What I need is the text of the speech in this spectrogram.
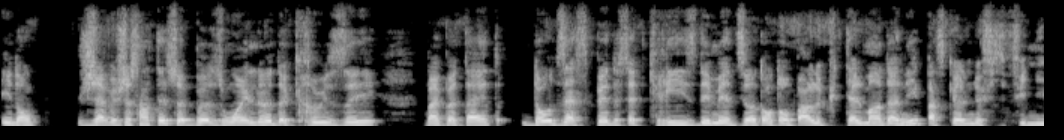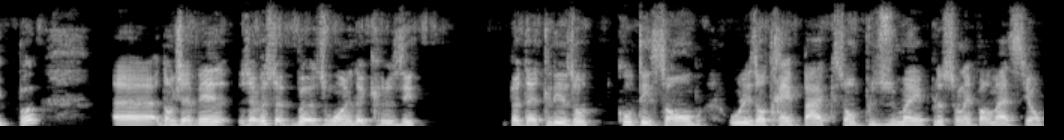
et donc, j'avais, je sentais ce besoin-là de creuser ben, peut-être d'autres aspects de cette crise des médias dont on parle depuis tellement d'années parce qu'elle ne finit pas. Euh, donc j'avais j'avais ce besoin de creuser peut-être les autres côtés sombres ou les autres impacts sont plus humains, plus sur l'information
